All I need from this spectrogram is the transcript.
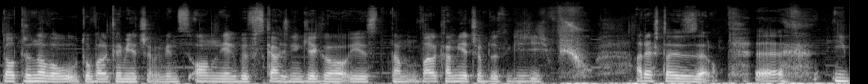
to trenował tą walkę mieczem, więc on jakby wskaźnik jego jest tam walka mieczem, to jest jakieś gdzieś a reszta jest zero. E, I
